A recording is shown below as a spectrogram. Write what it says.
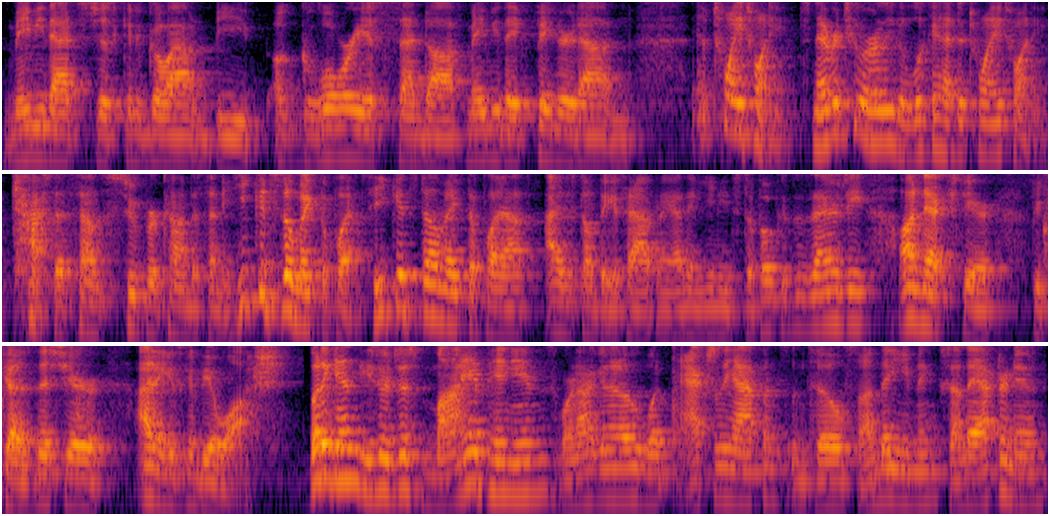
maybe that's just going to go out and be a glorious send-off. Maybe they figure it out and you know, 2020. It's never too early to look ahead to 2020. Gosh, that sounds super condescending. He could still make the playoffs. He could still make the playoffs. I just don't think it's happening. I think he needs to focus his energy on next year because this year I think it's going to be a wash. But again, these are just my opinions. We're not going to know what actually happens until Sunday evening, Sunday afternoon.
